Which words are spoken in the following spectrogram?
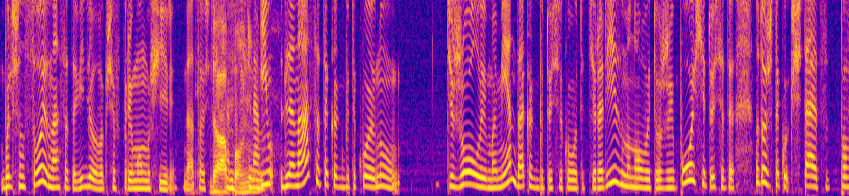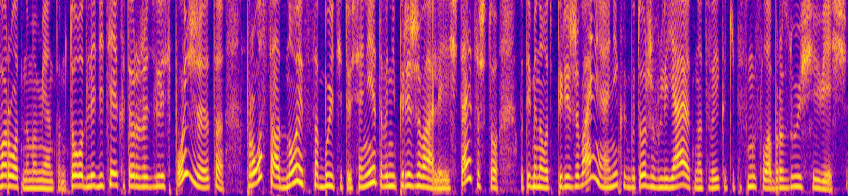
большинство из нас это видело вообще в прямом эфире, да, то есть... Да, помню. И для нас это как бы такое, ну, тяжелый момент, да, как бы, то есть какого-то терроризма, новой тоже эпохи, то есть это, ну, тоже такой считается поворотным моментом, то для детей, которые родились позже, это просто одно из событий, то есть они этого не переживали. И считается, что вот именно вот переживания, они как бы тоже влияют на твои какие-то смыслообразующие вещи.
